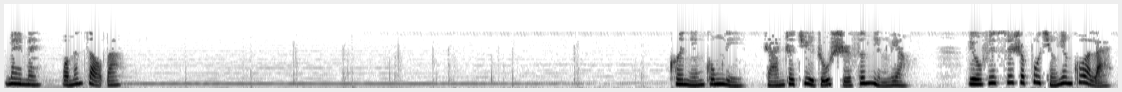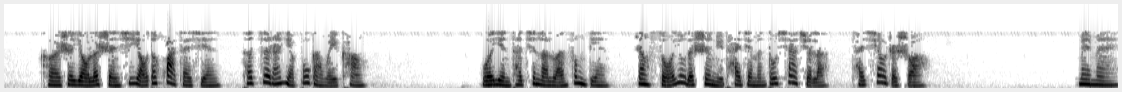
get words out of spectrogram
妹妹，我们走吧。”坤宁宫里燃着巨烛，十分明亮。柳妃虽是不情愿过来，可是有了沈西瑶的话在先，她自然也不敢违抗。我引她进了鸾凤殿，让所有的侍女太监们都下去了，才笑着说：“妹妹，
